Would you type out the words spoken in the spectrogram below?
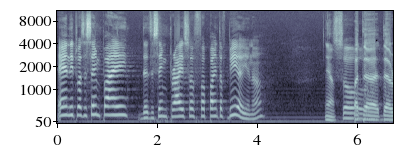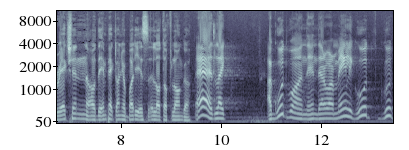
and it was the same pie, the, the same price of a pint of beer, you know. Yeah. So, But the the reaction or the impact on your body is a lot of longer. yeah, like a good one, and there are mainly good, good,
